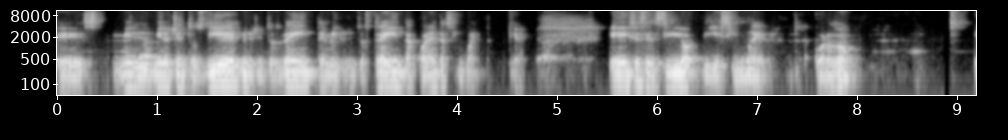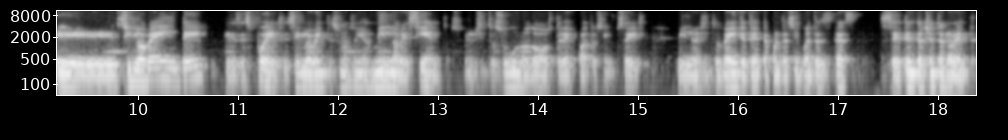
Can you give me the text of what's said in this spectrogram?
es 1810, 1820, 1830, 40, 50. Ese es el siglo XIX, ¿de acuerdo? Eh, el siglo XX es después, el siglo XX son los años 1900, 1901, 2, 3, 4, 5, 6, 1920, 30, 40, 50, 70, 80, 90.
